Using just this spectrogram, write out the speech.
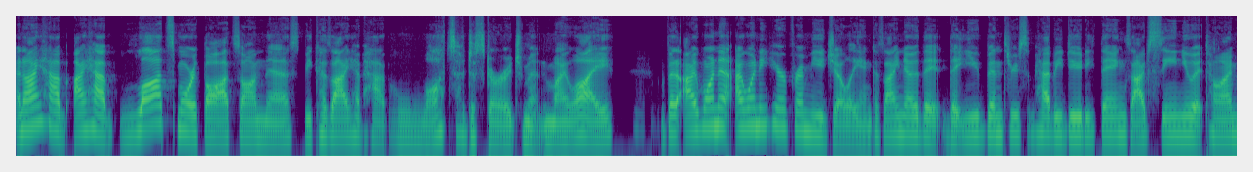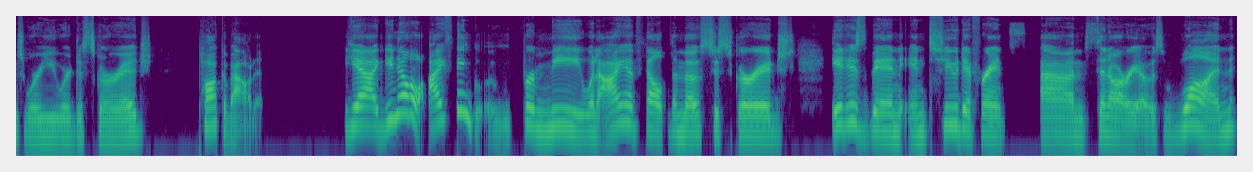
And I have I have lots more thoughts on this because I have had lots of discouragement in my life. But I want to I want to hear from you, Jillian, because I know that that you've been through some heavy duty things. I've seen you at times where you were discouraged. Talk about it. Yeah, you know, I think uh, for me, when I have felt the most discouraged, it has been in two different um, scenarios. One,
